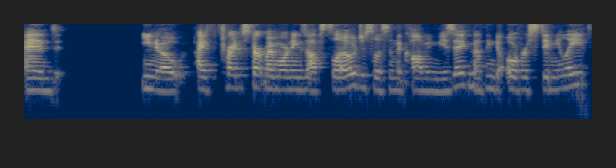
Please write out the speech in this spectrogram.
And, you know, I try to start my mornings off slow, just listen to calming music, nothing to overstimulate.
